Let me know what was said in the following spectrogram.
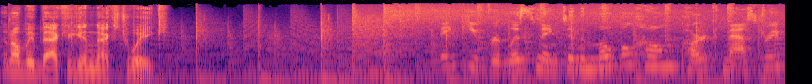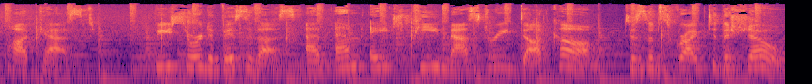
and I'll be back again next week. Thank you for listening to the Mobile Home Park Mastery podcast. Be sure to visit us at mhpmastery.com to subscribe to the show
